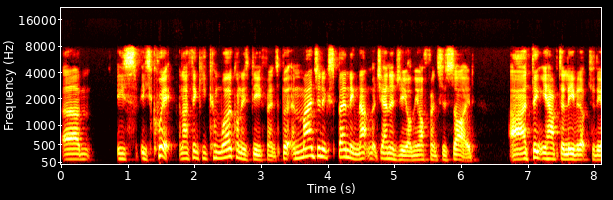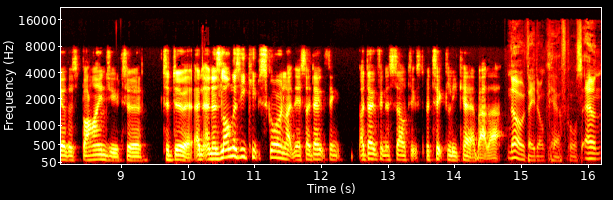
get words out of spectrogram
Um, he's he's quick, and I think he can work on his defense. But imagine expending that much energy on the offensive side. I think you have to leave it up to the others behind you to to do it. And and as long as he keeps scoring like this, I don't think I don't think the Celtics particularly care about that. No, they don't care, of course, and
